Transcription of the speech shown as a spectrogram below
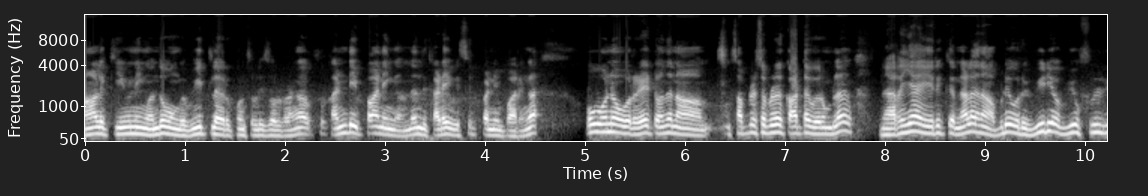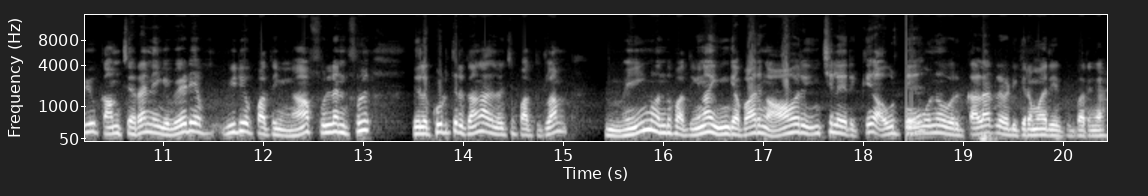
நாளைக்கு ஈவினிங் வந்து உங்கள் வீட்டில் இருக்கும்னு சொல்லி சொல்கிறாங்க ஸோ கண்டிப்பாக நீங்கள் வந்து இந்த கடையை விசிட் பண்ணி பாருங்கள் ஒவ்வொன்றும் ஒரு ரேட் வந்து நான் செப்பரேட் செப்பரேட் காட்ட விரும்பல. நிறையா இருக்கிறனால நான் அப்படியே ஒரு வீடியோ வியூ ஃபுல் வியூ காமிச்சிடுறேன். நீங்கள் வீடியோ வீடியோ பார்த்தீங்கன்னா ஃபுல் அண்ட் ஃபுல் இதில் கொடுத்துருக்காங்க. அதில் வச்சு பார்த்துக்கலாம். மெயின் வந்து பார்த்தீங்கன்னா இங்கே பாருங்கள் ஆறு இன்ச்சில் இருக்குது அவுட்டு ஒன்று ஒரு கலரில் வெடிக்கிற மாதிரி இருக்குது பாருங்கள்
